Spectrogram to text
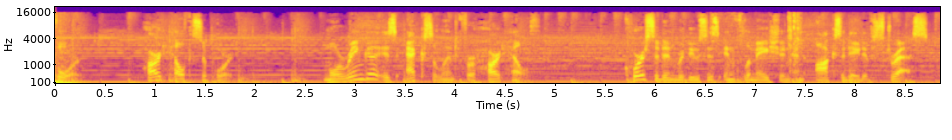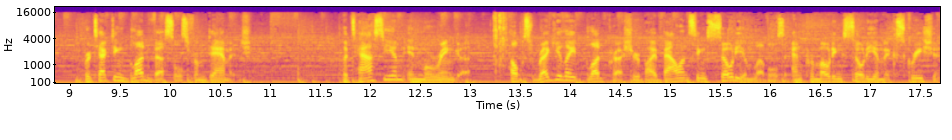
4. Heart health support. Moringa is excellent for heart health. Quercetin reduces inflammation and oxidative stress, protecting blood vessels from damage. Potassium in moringa helps regulate blood pressure by balancing sodium levels and promoting sodium excretion.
